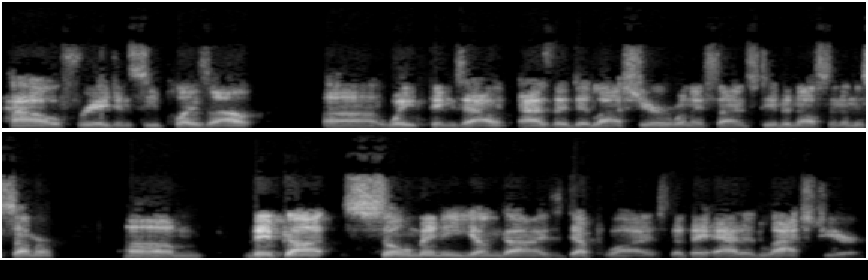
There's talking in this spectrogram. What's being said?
how free agency plays out, uh, wait things out as they did last year when they signed Steven Nelson in the summer. Um, they've got so many young guys depth wise that they added last year,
